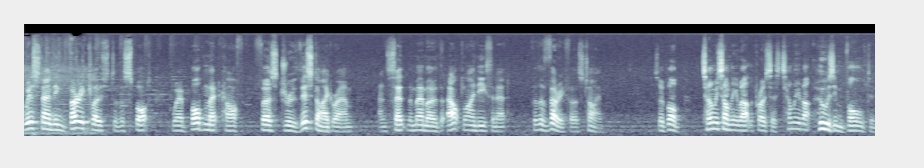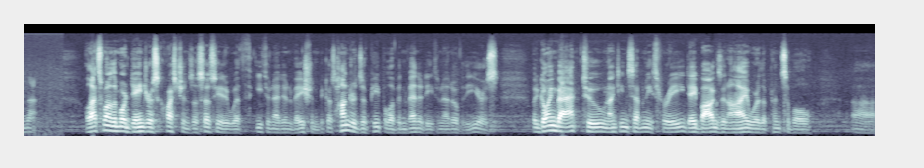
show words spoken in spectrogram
We're standing very close to the spot where Bob Metcalfe first drew this diagram and sent the memo that outlined Ethernet for the very first time. So Bob, tell me something about the process. Tell me about who was involved in that. Well, that's one of the more dangerous questions associated with Ethernet innovation because hundreds of people have invented Ethernet over the years. But going back to 1973, Dave Boggs and I were the principal uh,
